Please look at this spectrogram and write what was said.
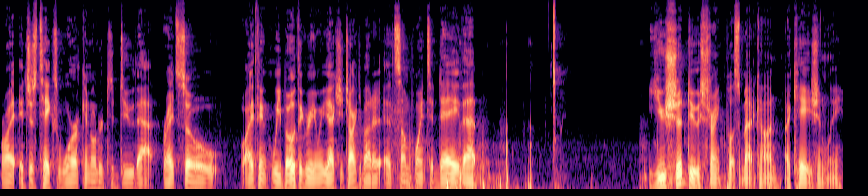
right? It just takes work in order to do that, right? So I think we both agree, and we actually talked about it at some point today that you should do strength plus metcon occasionally.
